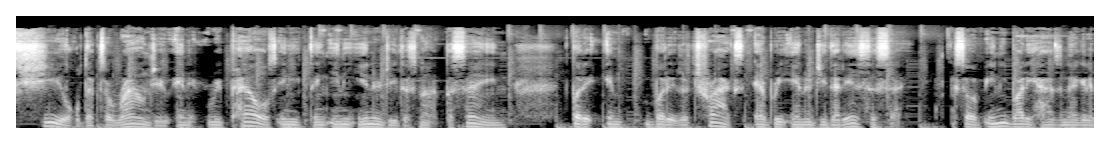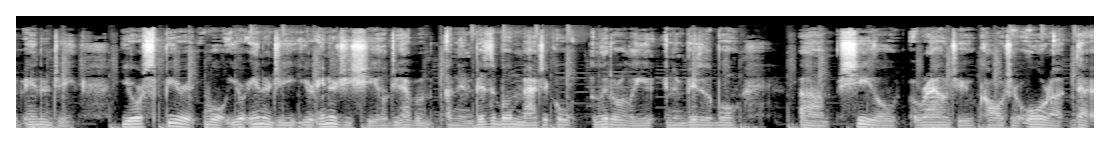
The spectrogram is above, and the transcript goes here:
shield that's around you and it repels anything any energy that's not the same but it but it attracts every energy that is the same so if anybody has negative energy your spirit will your energy your energy shield you have a, an invisible magical literally an invisible um, shield around you called your aura that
